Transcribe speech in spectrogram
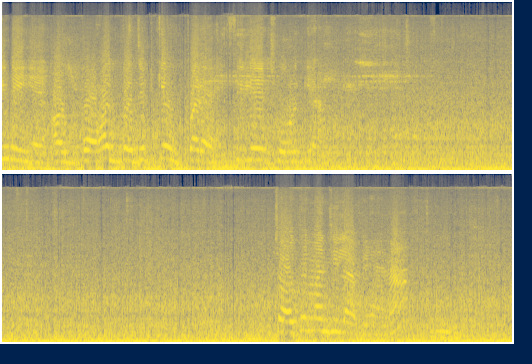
सही नहीं है और बहुत बजट के ऊपर है, इसीलिए छोड़ दिया। चौथे मंजिला पे है ना?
